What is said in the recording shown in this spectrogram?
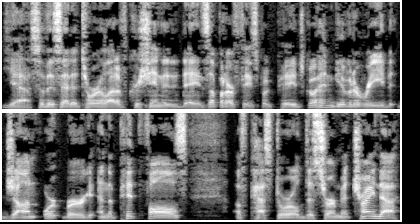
Yeah. So this editorial out of Christianity Today is up on our Facebook page. Go ahead and give it a read. John Ortberg and the pitfalls of pastoral discernment, trying to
